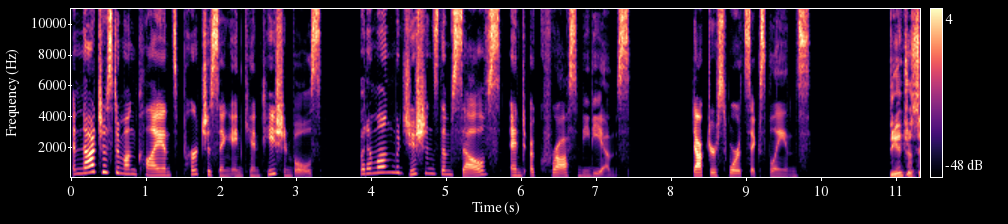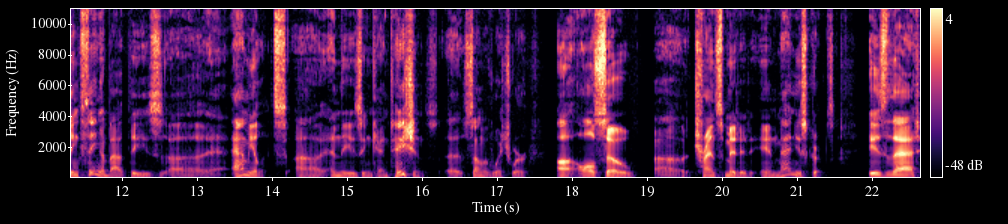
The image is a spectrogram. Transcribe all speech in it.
And not just among clients purchasing incantation bowls, but among magicians themselves and across mediums. Dr. Swartz explains. The interesting thing about these uh, amulets uh, and these incantations, uh, some of which were uh, also uh, transmitted in manuscripts, is that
